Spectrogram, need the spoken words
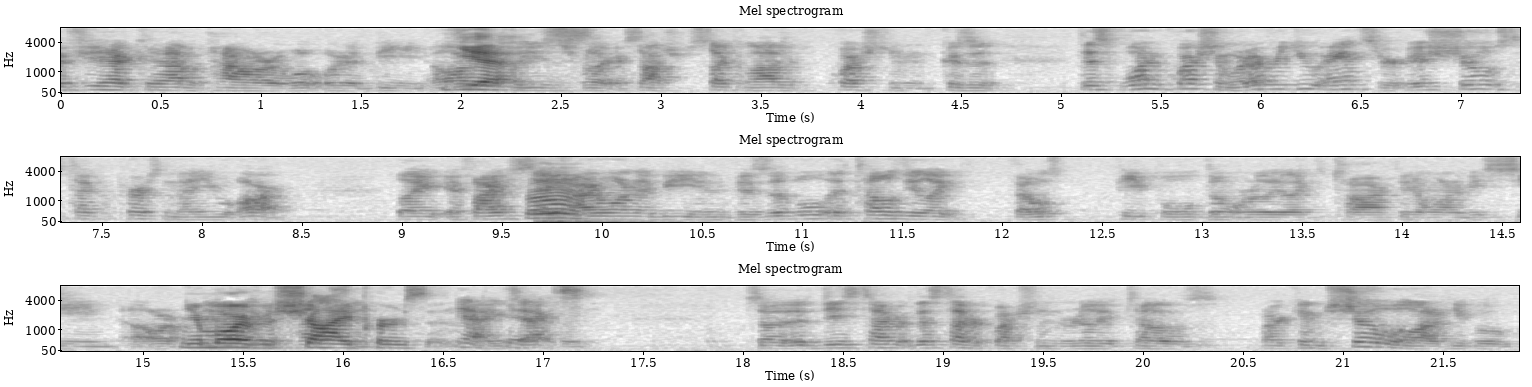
if you had, could have a power, what would it be? A lot Yes. of people use this for like a psychological question because this one question, whatever you answer, it shows the type of person that you are. Like if I say Mm. I want to be invisible, it tells you like those people don't really like to talk. They don't want to be seen. Or You're more of a like shy person. Yeah, exactly. Yes. So uh, these type of, this type of question really tells or can show a lot of people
